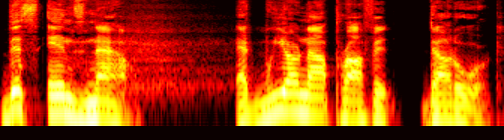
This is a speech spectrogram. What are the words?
This ends now at wearenotprofit.org.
